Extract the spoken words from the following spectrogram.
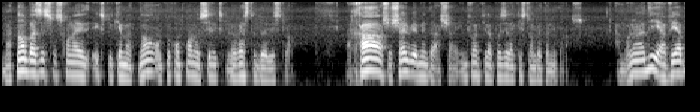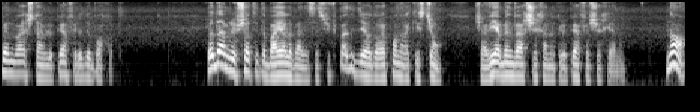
Maintenant, basé sur ce qu'on a expliqué maintenant, on peut comprendre aussi le reste de l'histoire. Une fois qu'il a posé la question de Midrash. On a dit, ben le père fait les deux brachot. L'odam le shot est à Ça suffit pas de dire, de répondre à la question. Ben que le père fait Shechianu. Non,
